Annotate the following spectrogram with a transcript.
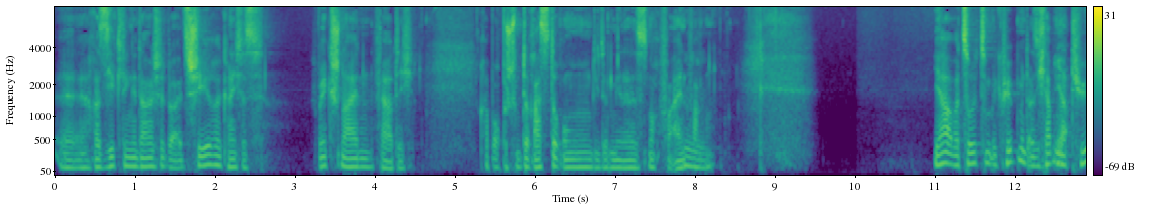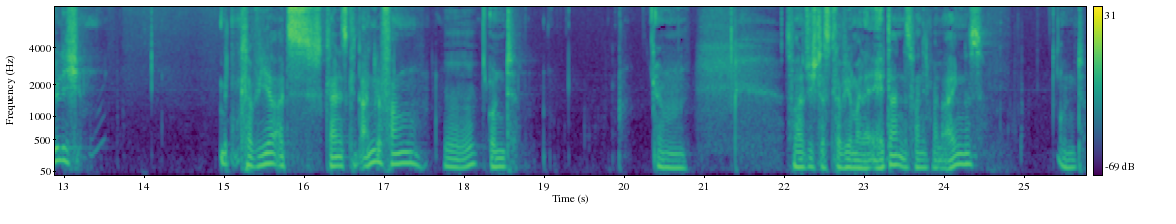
äh, Rasierklinge dargestellt oder als Schere, kann ich das wegschneiden, fertig. Habe auch bestimmte Rasterungen, die mir das noch vereinfachen. Ja, aber zurück zum Equipment. Also ich habe Ja. natürlich mit dem Klavier als kleines Kind angefangen und ähm, das war natürlich das Klavier meiner Eltern, das war nicht mein eigenes. Und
